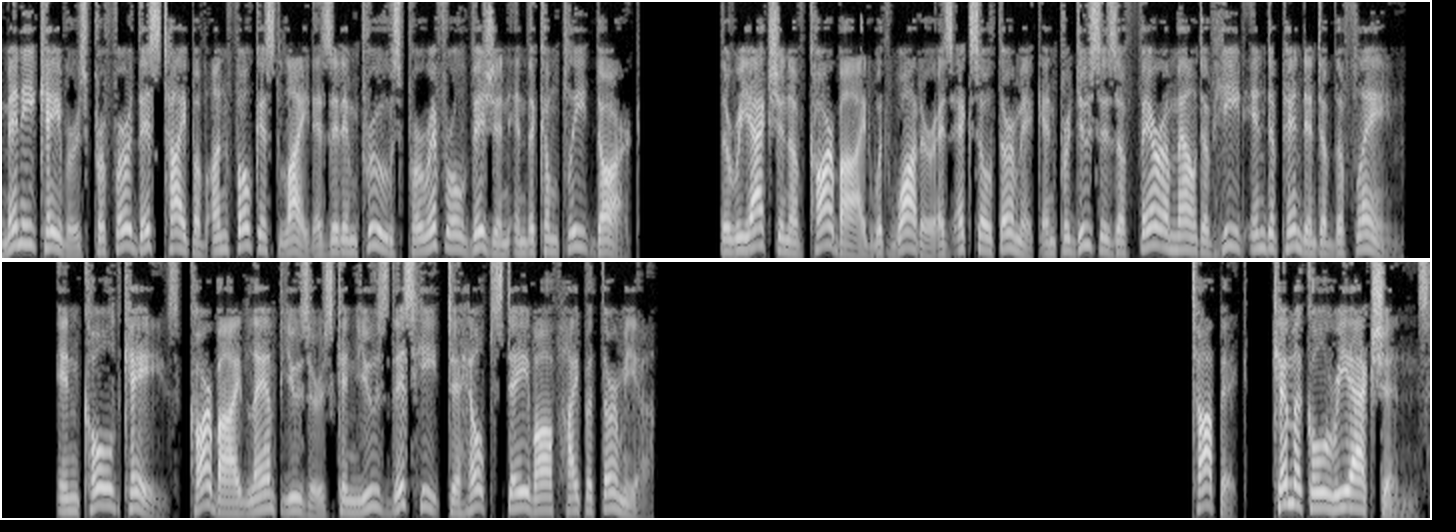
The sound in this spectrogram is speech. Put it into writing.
Many cavers prefer this type of unfocused light as it improves peripheral vision in the complete dark. The reaction of carbide with water is exothermic and produces a fair amount of heat independent of the flame. In cold caves, carbide lamp users can use this heat to help stave off hypothermia. Chemical reactions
